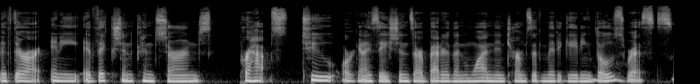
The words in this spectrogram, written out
if there are any eviction concerns, perhaps two organizations are better than one in terms of mitigating those mm-hmm. risks.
